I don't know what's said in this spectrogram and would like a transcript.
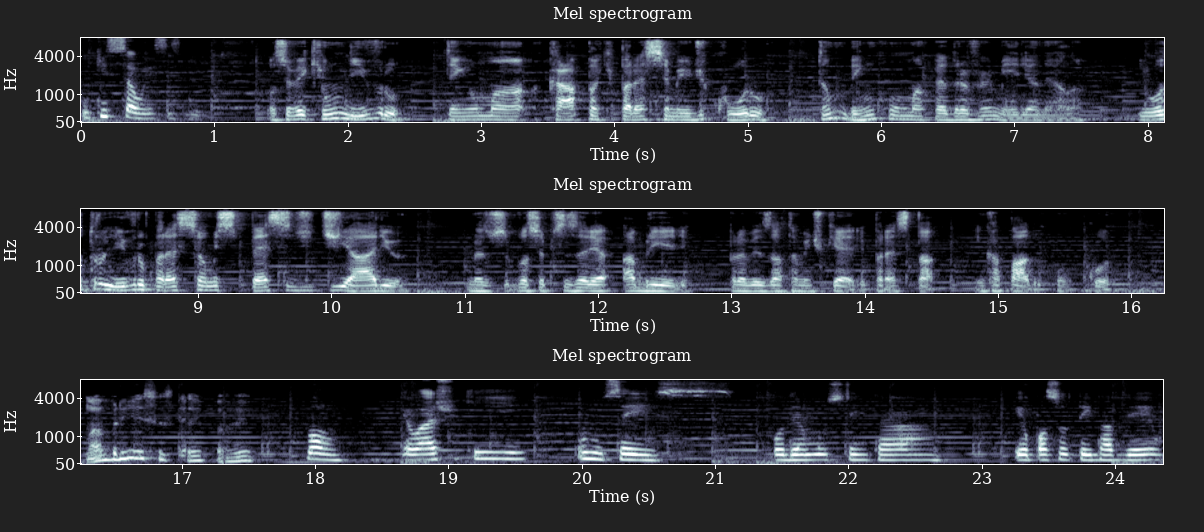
O que são esses livros? Você vê que um livro tem uma capa que parece ser meio de couro, também com uma pedra vermelha nela. E o outro livro parece ser uma espécie de diário, mas você precisaria abrir ele para ver exatamente o que é. Ele parece estar encapado com couro. Não abri esses daí pra ver. Bom, eu acho que. Eu não sei. se Podemos tentar. Eu posso tentar ver o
